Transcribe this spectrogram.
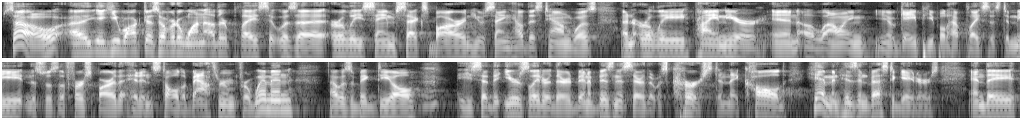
So uh, he walked us over to one other place. It was a early same-sex bar, and he was saying how this town was an early pioneer in allowing you know gay people to have places to meet. And this was the first bar that had installed a bathroom for women. That was a big deal. He said that years later there had been a business there that was cursed, and they called him and his investigators, and they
